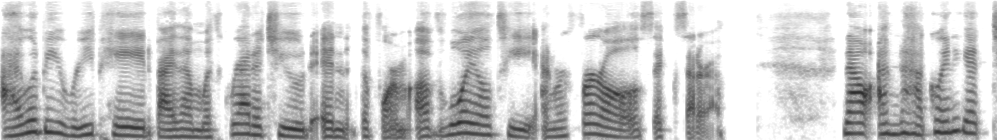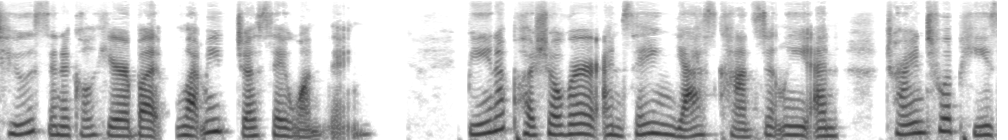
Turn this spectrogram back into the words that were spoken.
I would be repaid by them with gratitude in the form of loyalty and referrals, etc. Now, I'm not going to get too cynical here, but let me just say one thing being a pushover and saying yes constantly and trying to appease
